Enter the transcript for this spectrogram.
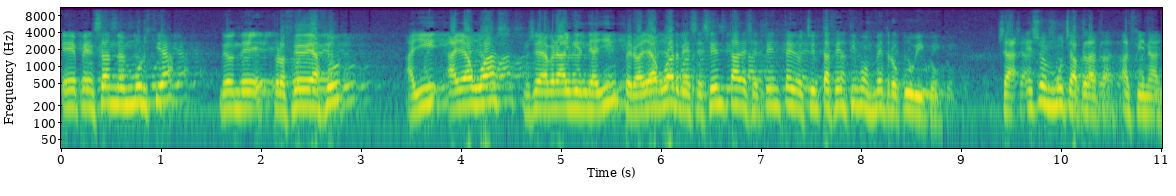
eh, pensando en Murcia, de donde procede Azul, allí hay aguas, no sé si habrá alguien de allí, pero hay aguas de 60, de 70 y de 80 céntimos metro cúbico. O sea, eso es mucha plata al final.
